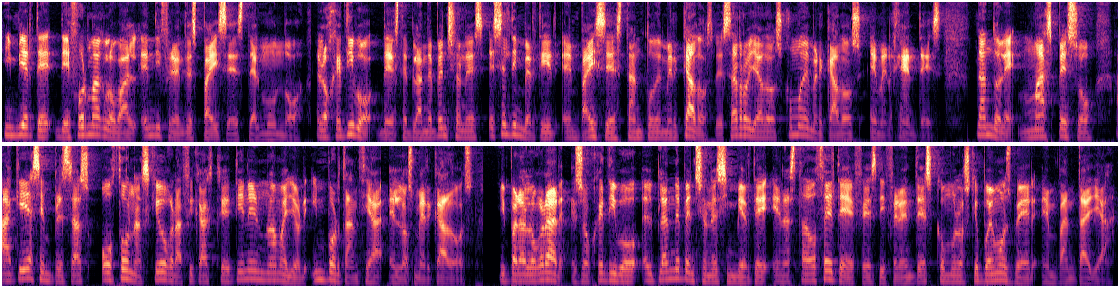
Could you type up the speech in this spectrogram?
invierte de forma global en diferentes países del mundo. El objetivo de este plan de pensiones es el de invertir en países tanto de mercados desarrollados como de mercados emergentes, dándole más peso a aquellas empresas o zonas geográficas que tienen una mayor importancia en los mercados. Y para lograr ese objetivo, el plan de pensiones invierte en hasta 12 ETFs diferentes como los que podemos ver en pantalla,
